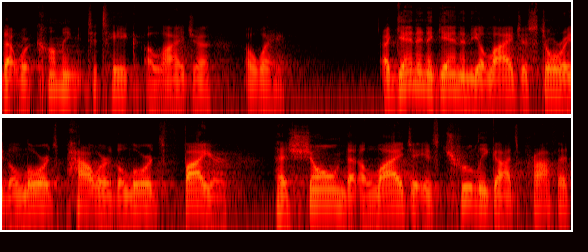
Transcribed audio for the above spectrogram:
that were coming to take Elijah away. Again and again in the Elijah story, the Lord's power, the Lord's fire, has shown that Elijah is truly God's prophet,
